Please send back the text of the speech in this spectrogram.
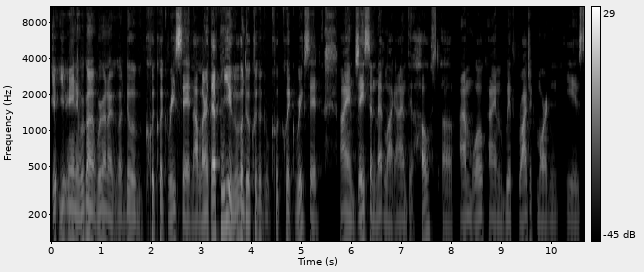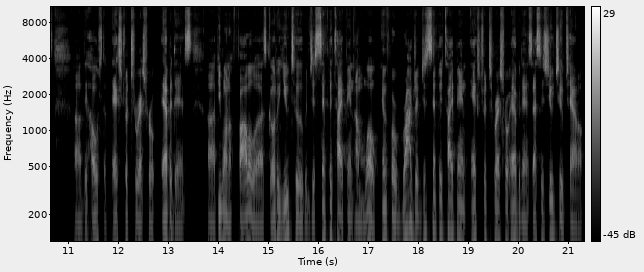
you're, in it. We're gonna we're gonna uh, do a quick quick reset, and I learned that from you. We're gonna do a quick quick quick reset. I am Jason Medlock. I am the host of I'm Woke. I am with Roderick Martin. He is uh, the host of Extraterrestrial Evidence. Uh, if you want to follow us, go to YouTube and just simply type in I'm woke. And for Roger, just simply type in Extraterrestrial Evidence. That's his YouTube channel.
